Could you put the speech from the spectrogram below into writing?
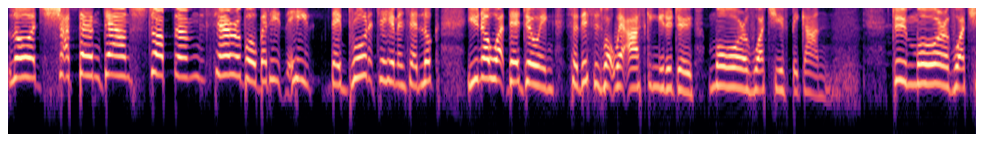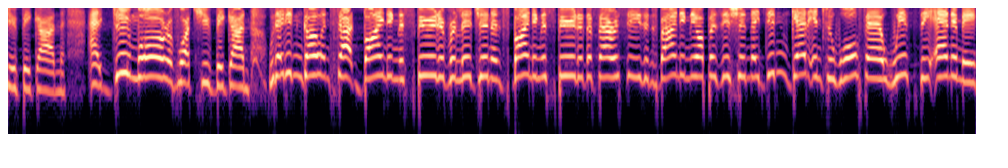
Lord, shut them down, stop them, it's terrible. But he, he, they brought it to him and said, Look, you know what they're doing, so this is what we're asking you to do more of what you've begun do more of what you've begun. And do more of what you've begun. They didn't go and start binding the spirit of religion and binding the spirit of the Pharisees and binding the opposition. They didn't get into warfare with the enemy.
